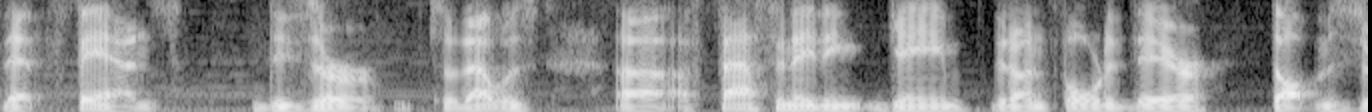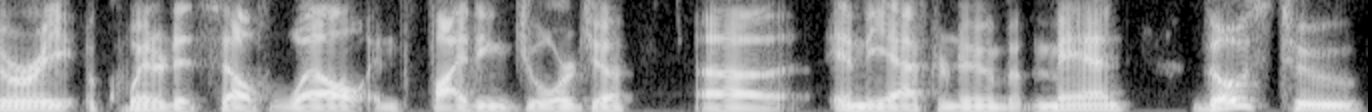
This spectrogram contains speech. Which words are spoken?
that fans deserve. So that was uh, a fascinating game that unfolded there. Thought Missouri acquitted itself well in fighting Georgia uh, in the afternoon. But man, those two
